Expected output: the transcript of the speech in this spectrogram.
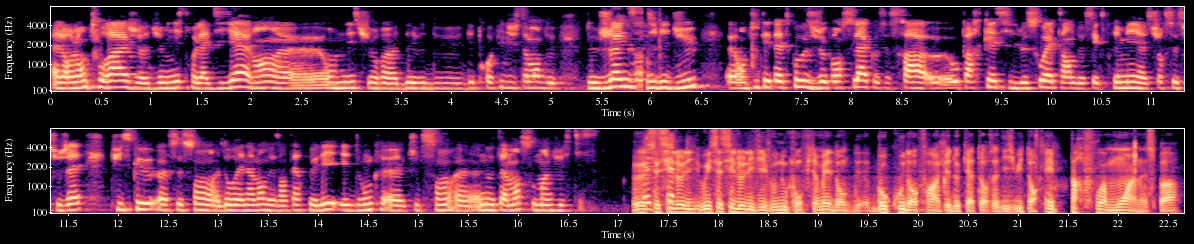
Alors l'entourage du ministre l'a dit hier, hein, euh, on est sur euh, des, profils justement de, jeunes individus. Euh, en tout état de cause, je pense là que ce sera au parquet, s'il le souhaite, hein, de s'exprimer sur ce sujet, puisque ce sont dorénavant des interpellés et donc qu'ils sont notamment sous main de justice. Cécile, oui, Cécile Olivier, vous nous confirmez donc beaucoup d'enfants âgés de 14 à 18 ans, et parfois moins, n'est-ce pas?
